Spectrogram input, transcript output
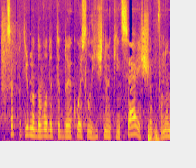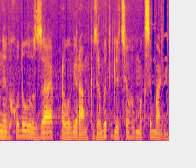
то це потрібно доводити до якогось логічного кінця, і щоб воно не виходило за правові рамки. Зробити для цього максимально.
